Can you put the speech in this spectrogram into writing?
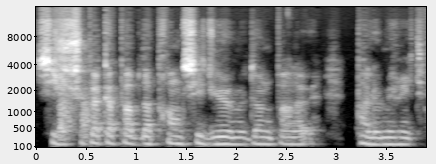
Si je ne suis pas capable d'apprendre, si Dieu me donne pas le, pas le mérite.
